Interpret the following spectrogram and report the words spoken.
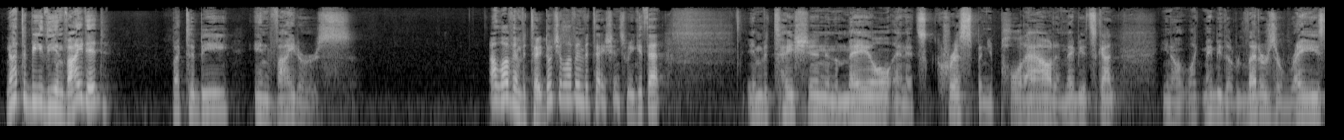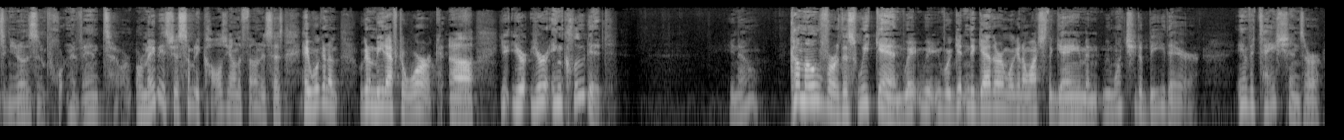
Not to be the invited, but to be inviters. I love invitations. Don't you love invitations when you get that invitation in the mail and it's crisp and you pull it out and maybe it's got, you know, like maybe the letters are raised and you know this is an important event or, or maybe it's just somebody calls you on the phone and says, hey, we're going we're gonna meet after work. Uh, you, you're, you're included, you know? Come over this weekend. We, we, we're getting together and we're going to watch the game and we want you to be there. Invitations are,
